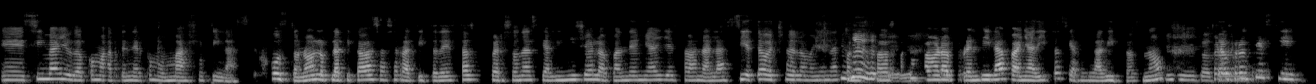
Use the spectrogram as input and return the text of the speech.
eh, sí me ayudó como a tener como más rutinas. Justo, ¿no? Lo platicabas hace ratito de estas personas que al inicio de la pandemia ya estaban a las 7, 8 de la mañana conectados con la cámara prendida, bañaditos y arregladitos, ¿no? Pero creo que sí,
